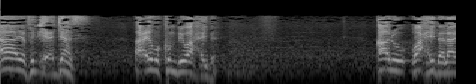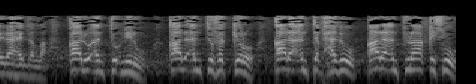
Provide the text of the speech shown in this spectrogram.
آية في الإعجاز. أعظكم بواحدة. قالوا واحدة لا إله إلا الله. قالوا أن تؤمنوا قال أن تفكروا قال أن تبحثوا قال أن تناقشوا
